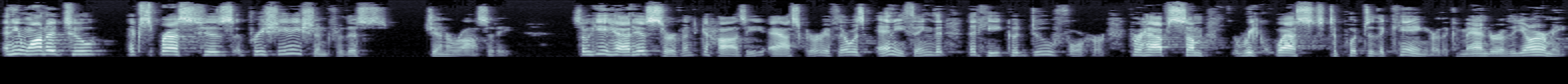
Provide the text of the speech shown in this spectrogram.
And he wanted to express his appreciation for this generosity. So he had his servant Gehazi ask her if there was anything that, that he could do for her, perhaps some request to put to the king or the commander of the army.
